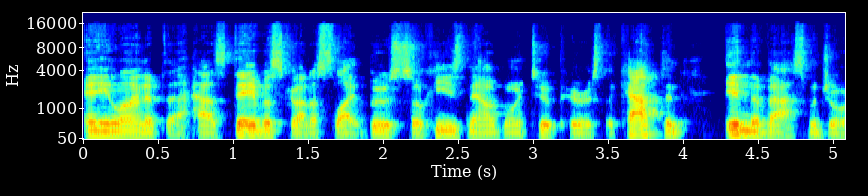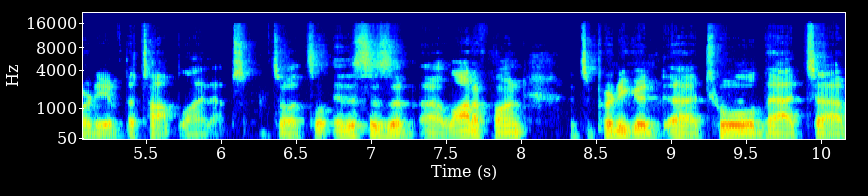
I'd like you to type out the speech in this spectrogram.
any lineup that has Davis got a slight boost, so he's now going to appear as the captain in the vast majority of the top lineups. So it's this is a, a lot of fun. It's a pretty good uh, tool that uh,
